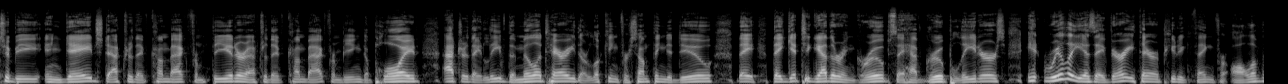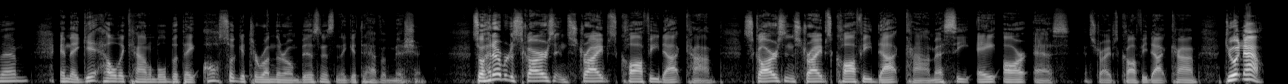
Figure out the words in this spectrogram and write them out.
to be engaged after they've come back from theater, after they've come back from being deployed, after they leave the military, they're looking for something to do. They they get together in groups, they have group leaders. It really is a very therapeutic thing for all of them, and they get held accountable, but they also get to run their own business and they get to have a mission. So head over to scarsandstripescoffee.com, scarsandstripescoffee.com, S C A R S, and stripescoffee.com. Do it now.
